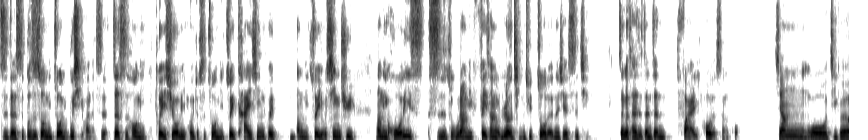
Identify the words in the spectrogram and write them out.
指的是不是说你做你不喜欢的事？这时候你退休了以后，就是做你最开心、会让你最有兴趣、让你活力十十足、让你非常有热情去做的那些事情。这个才是真正 fire 以后的生活。像我几个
